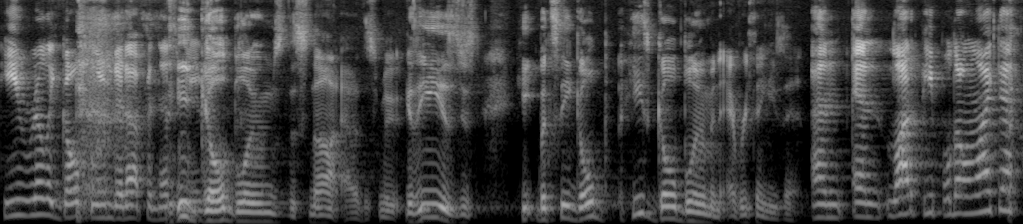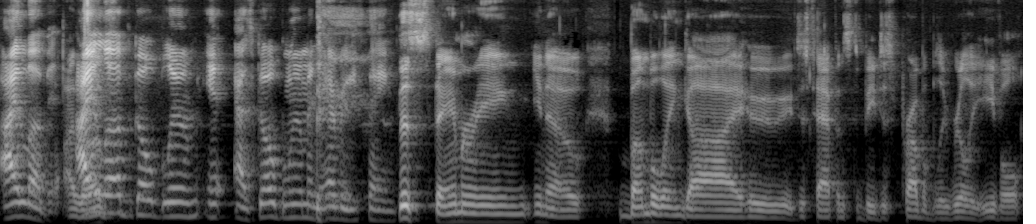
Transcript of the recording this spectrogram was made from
he really Goldblumed it up in this he movie. Goldblums the snot out of this movie because he is just he. But see, Gold he's Goldblum in everything he's in. and and a lot of people don't like that. I love it. I I love- love, Goldblum i- as Goldblum and everything. This stammering, you know, bumbling guy who just happens to be just probably really evil.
